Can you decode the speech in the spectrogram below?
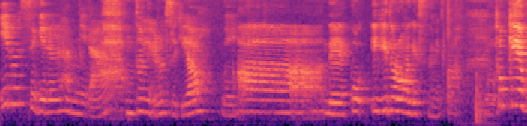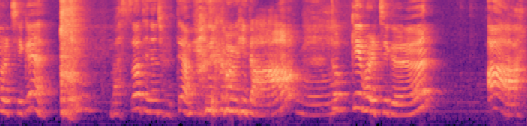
이루 쓰기를 합니다. 엉덩이 일어쓰기요? 네. 아, 네, 꼭 이기도록 하겠습니다. 네. 토끼의 벌칙은 마사지는 절대 안 받을 겁니다. 네. 토끼 벌칙은 아,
